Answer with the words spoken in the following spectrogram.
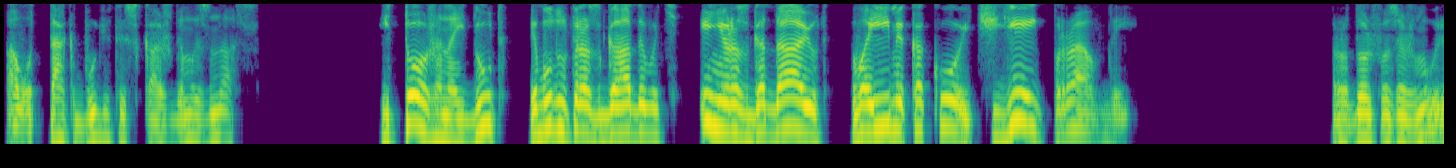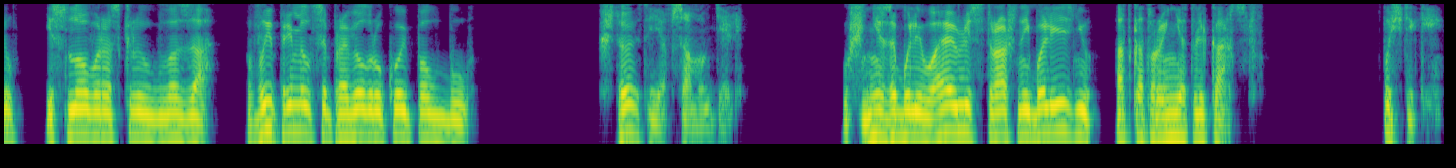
А вот так будет и с каждым из нас. И тоже найдут и будут разгадывать, и не разгадают, во имя какой, чьей правды. Родольфо зажмурил и снова раскрыл глаза выпрямился, провел рукой по лбу. Что это я в самом деле? Уж не заболеваю ли страшной болезнью, от которой нет лекарств? Пустяки.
